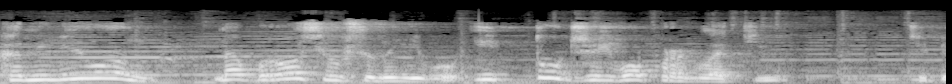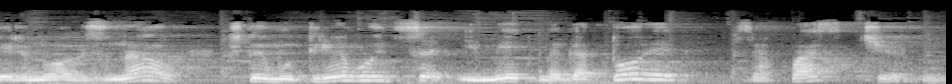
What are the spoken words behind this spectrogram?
Хамелеон набросился на него и тут же его проглотил. Теперь Нох знал, что ему требуется иметь наготове запас червей.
